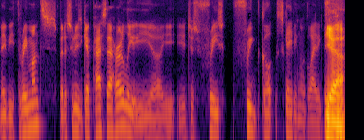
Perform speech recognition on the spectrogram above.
maybe three months. But as soon as you get past that hurdle, you you, uh, you, you just free free skating or gliding. Yeah.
